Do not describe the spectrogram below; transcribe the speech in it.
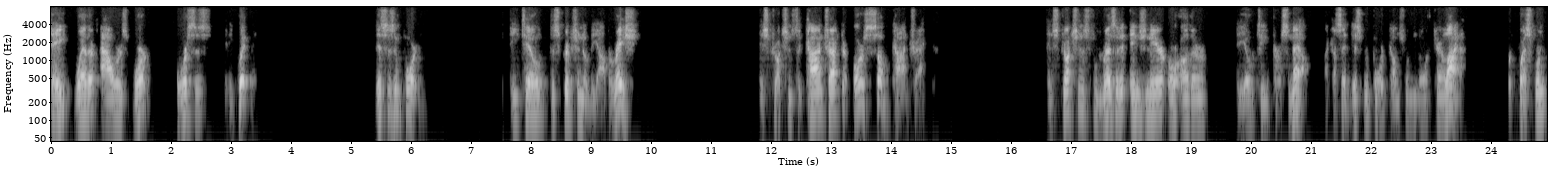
date, weather, hours, work, forces, and equipment. This is important. Detailed description of the operation. Instructions to contractor or subcontractor. Instructions from resident engineer or other DOT personnel. Like I said, this report comes from North Carolina. Request from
